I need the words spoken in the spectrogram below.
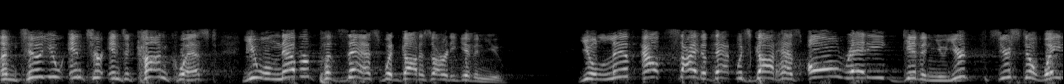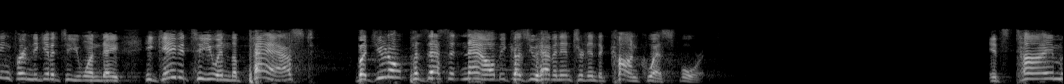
Until you enter into conquest, you will never possess what God has already given you. You'll live outside of that which God has already given you. You're, you're still waiting for Him to give it to you one day. He gave it to you in the past, but you don't possess it now because you haven't entered into conquest for it. It's time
